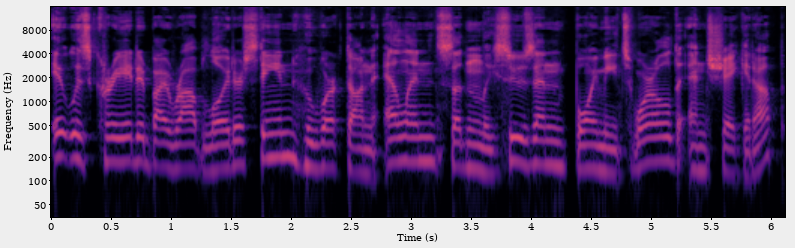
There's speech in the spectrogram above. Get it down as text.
It was created by Rob Lotterstein, who worked on Ellen, Suddenly Susan, Boy Meets World, and Shake It Up.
